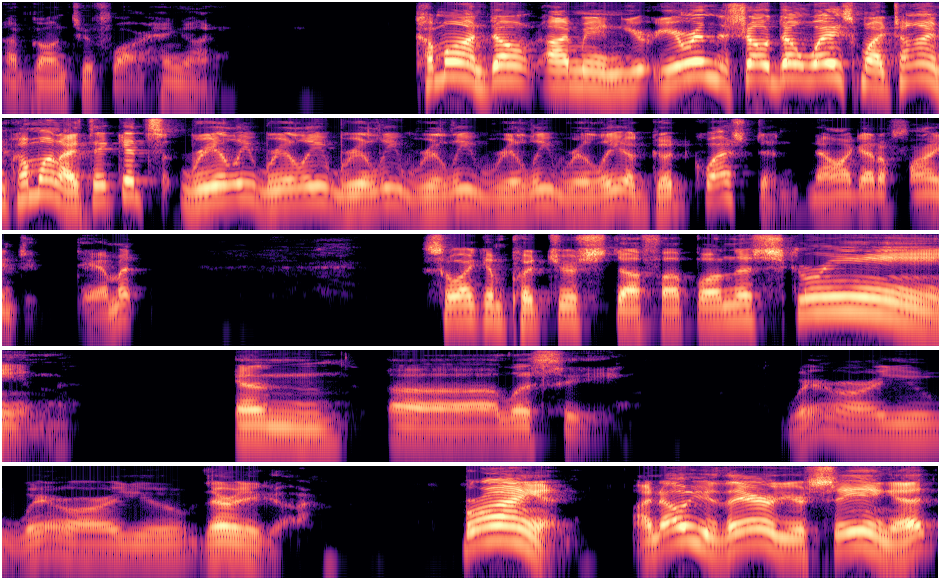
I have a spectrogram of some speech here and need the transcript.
I've gone too far. Hang on. Come on, don't I mean you're you're in the show, don't waste my time. Come on. I think it's really, really, really, really, really, really a good question. Now I gotta find you. Damn it. So I can put your stuff up on the screen. And uh let's see. Where are you? Where are you? There you go. Brian, I know you're there, you're seeing it.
